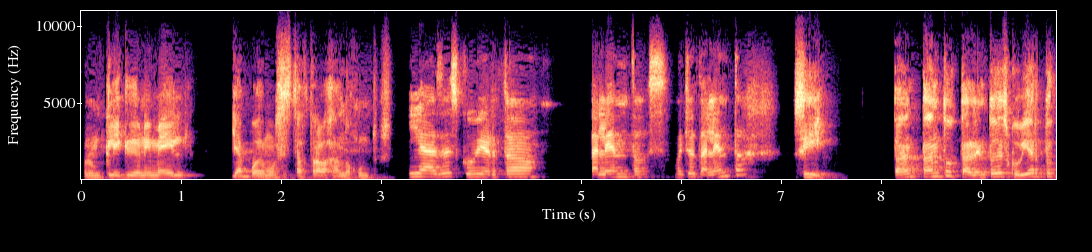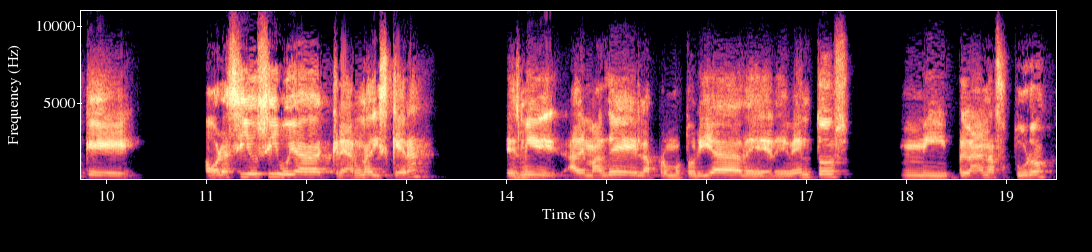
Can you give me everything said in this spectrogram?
con un clic de un email ya podemos estar trabajando juntos. ¿Y has descubierto talentos, mucho talento? Sí, tan, tanto talento descubierto que ahora sí o sí voy a crear una disquera. Es mi, además de la promotoría de, eventos, mi plan a futuro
